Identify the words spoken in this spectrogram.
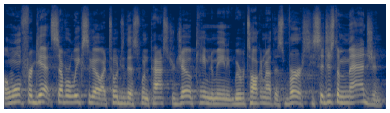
I won't forget, several weeks ago, I told you this when Pastor Joe came to me and we were talking about this verse. He said, just imagine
